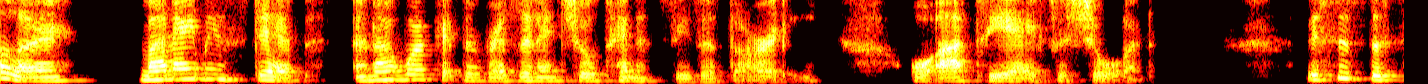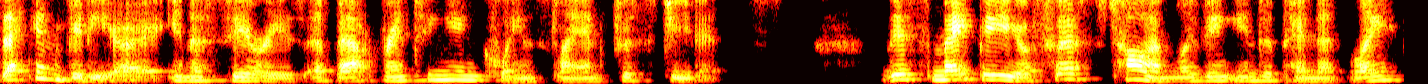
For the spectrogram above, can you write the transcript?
Hello, my name is Deb and I work at the Residential Tenancies Authority, or RTA for short. This is the second video in a series about renting in Queensland for students. This may be your first time living independently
